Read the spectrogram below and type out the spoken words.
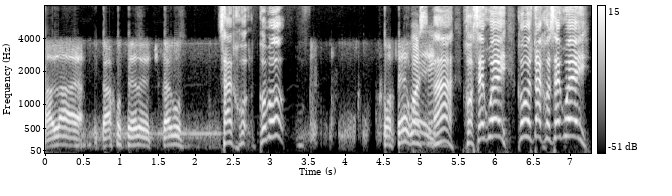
Habla acá José de Chicago. San Jo- ¿Cómo? José, güey. José. Ah, José Güey. ¿Cómo está José Güey?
